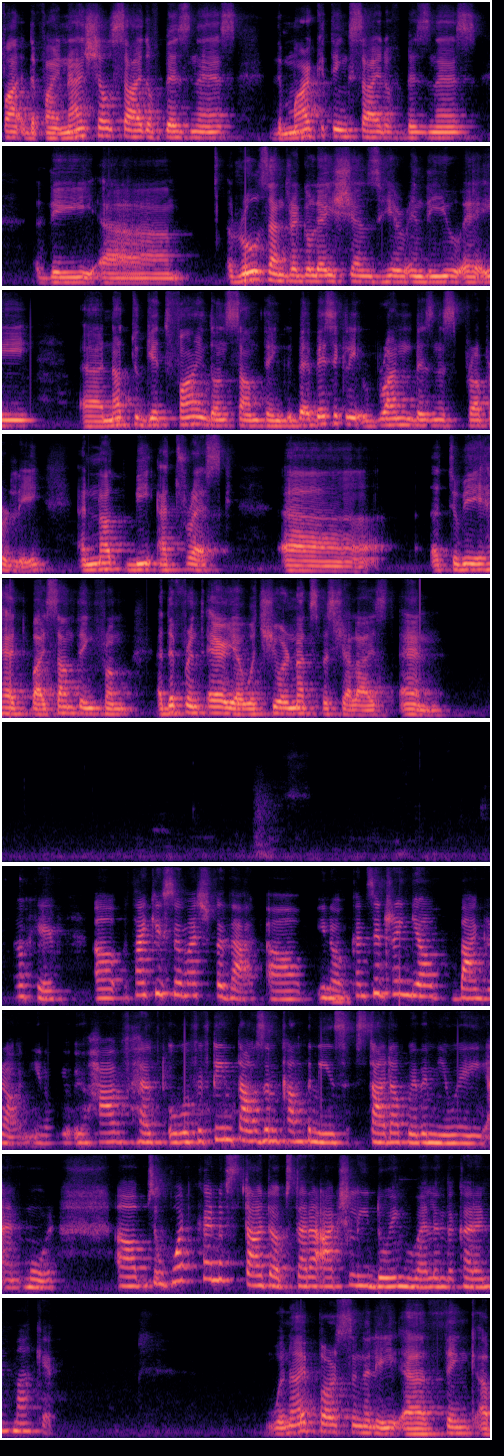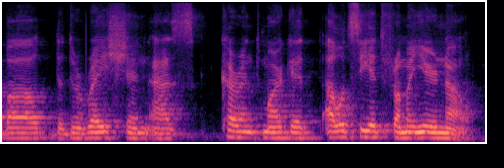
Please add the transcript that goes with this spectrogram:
fi- the financial side of business, the marketing side of business, the um, rules and regulations here in the UAE, uh, not to get fined on something, basically run business properly and not be at risk uh, to be hit by something from a different area which you're not specialized in. Okay. Uh, thank you so much for that. Uh, you know, mm. considering your background, you know, you, you have helped over 15,000 companies start up within UAE and more. Um, so what kind of startups that are actually doing well in the current market? When I personally uh, think about the duration as current market, I would see it from a year now.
